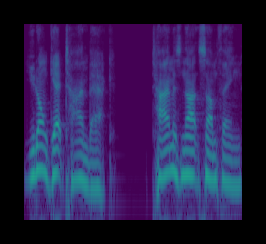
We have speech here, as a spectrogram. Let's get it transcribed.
You don't get time back. Time is not something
